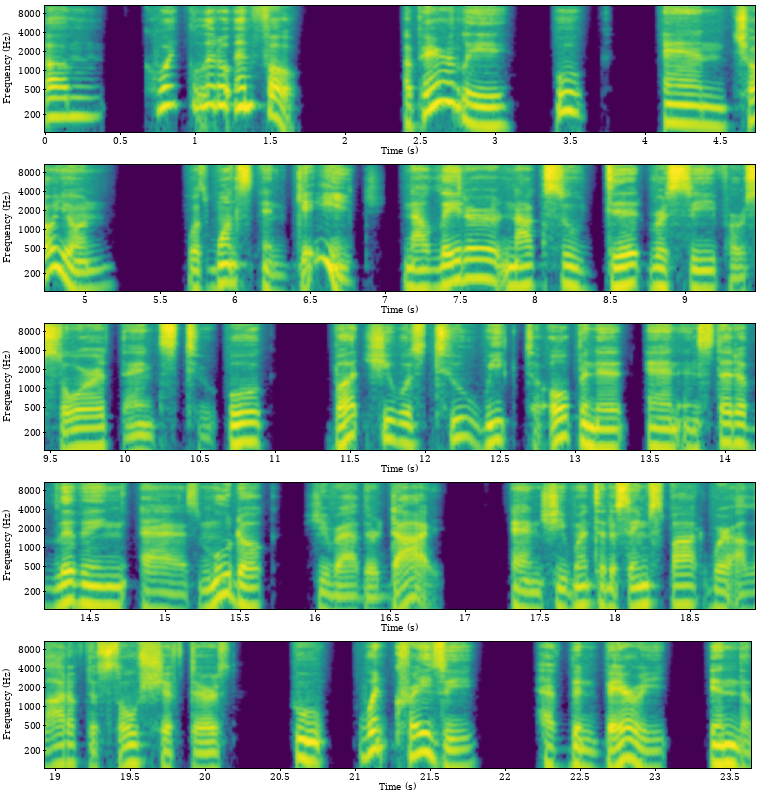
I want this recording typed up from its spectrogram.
Um, quick little info. Apparently, Uk and Choyon was once engaged. Now later, Naxu did receive her sword thanks to Uk, but she was too weak to open it, and instead of living as Mudok, she rather died. And she went to the same spot where a lot of the soul shifters who went crazy have been buried in the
